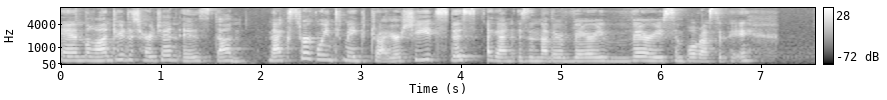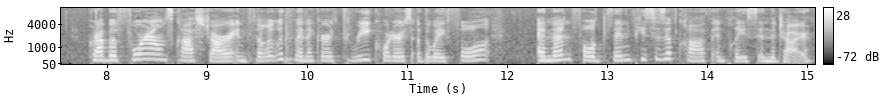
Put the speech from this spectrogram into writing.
And the laundry detergent is done. Next, we're going to make dryer sheets. This, again, is another very, very simple recipe. Grab a four ounce glass jar and fill it with vinegar three quarters of the way full, and then fold thin pieces of cloth and place in the jar.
